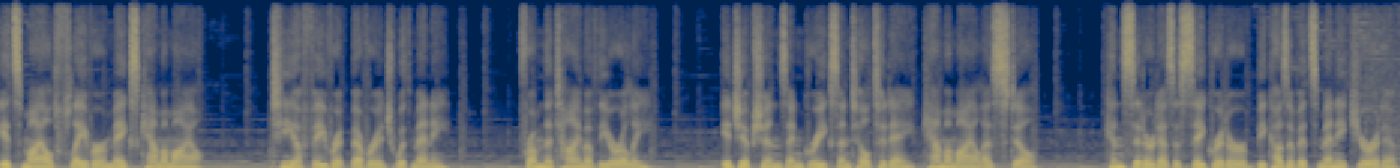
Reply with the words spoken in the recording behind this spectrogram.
Its mild flavor makes chamomile tea a favorite beverage with many. From the time of the early Egyptians and Greeks until today, chamomile is still considered as a sacred herb because of its many curative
